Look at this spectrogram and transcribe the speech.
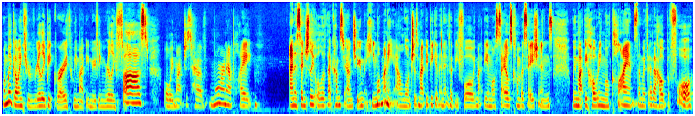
when we're going through really big growth we might be moving really fast or we might just have more on our plate. And essentially all of that comes down to making more money. Our launches might be bigger than ever before. We might be in more sales conversations. We might be holding more clients than we've ever held before.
